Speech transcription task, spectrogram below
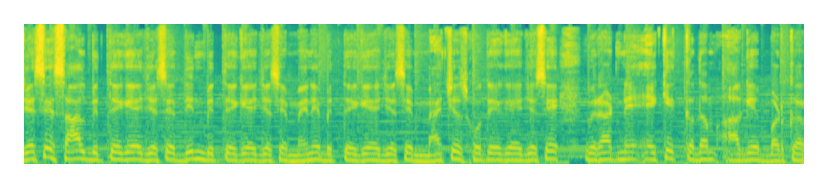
जैसे साल बीतते गए, जैसे दिन बीतते गए, जैसे महीने बीतते गए, जैसे मैचेस होते गए, जैसे विराट ने एक एक कदम आगे बढ़कर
